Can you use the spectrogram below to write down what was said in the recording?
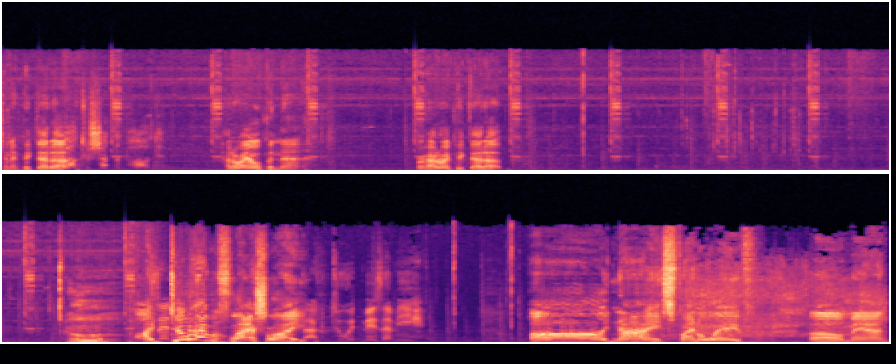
Can I pick that up? About to shut the pod. How do I open that? Or how do I pick that up? I do have a flashlight. Back to it, mes amis. Oh, nice. Final wave. Oh, man.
